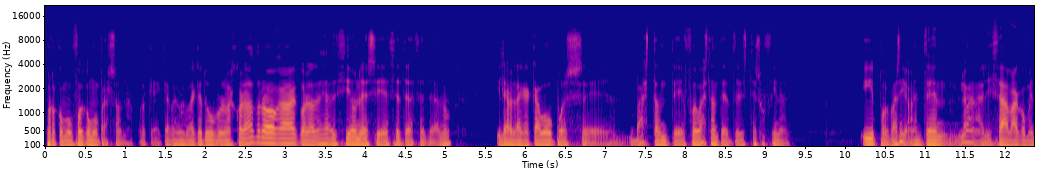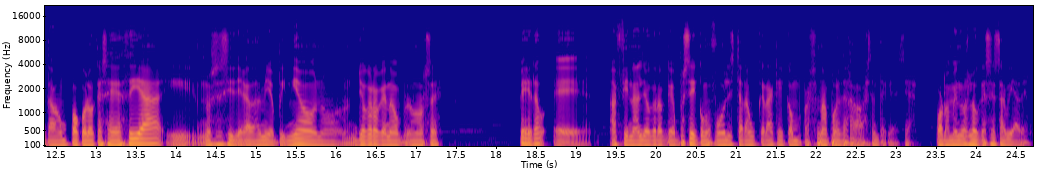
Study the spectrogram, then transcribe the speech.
por cómo fue como persona, porque hay que recordar que tuvo problemas con la droga, con las adicciones, y etcétera, etcétera, ¿no? Y la verdad que acabó, pues, eh, bastante, fue bastante triste su final. Y pues básicamente lo analizaba, comentaba un poco lo que se decía y no sé si llega a dar mi opinión o yo creo que no, pero no sé. Pero eh, al final yo creo que pues sí, como futbolista era un crack y como persona pues dejaba bastante que desear. Por lo menos lo que se sabía de él.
